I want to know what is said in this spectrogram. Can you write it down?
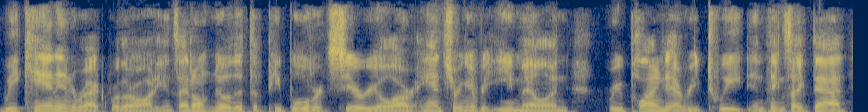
we can interact with our audience. I don't know that the people over at Serial are answering every email and replying to every tweet and things like that.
